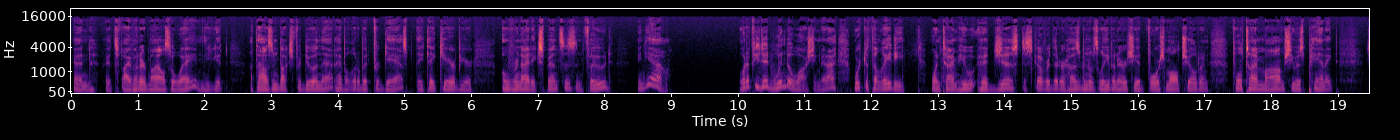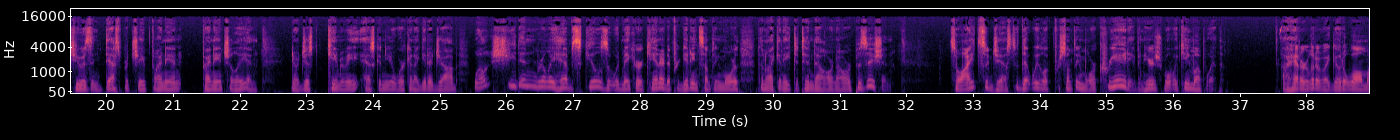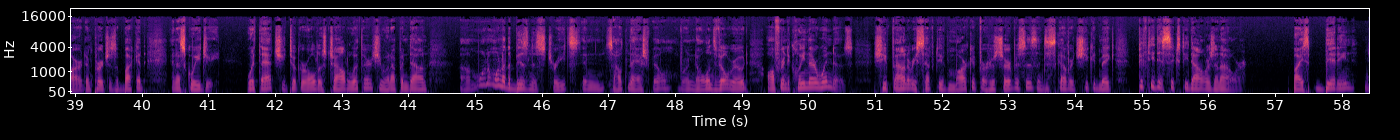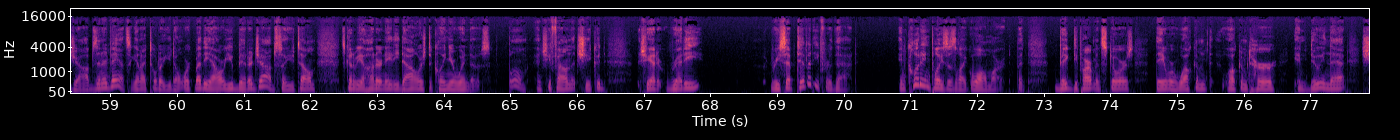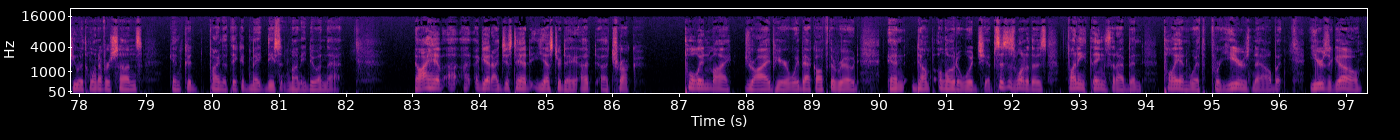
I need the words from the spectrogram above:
and it's 500 miles away and you get a thousand bucks for doing that, have a little bit for gas, but they take care of your overnight expenses and food. And yeah, what if you did window washing, man? I worked with a lady one time who had just discovered that her husband was leaving her. She had four small children, full time mom. She was panicked. She was in desperate shape finan- financially and, you know, just came to me asking, you know, where can I get a job? Well, she didn't really have skills that would make her a candidate for getting something more than like an eight to ten dollar an hour position. So I suggested that we look for something more creative, and here's what we came up with. I had her literally go to Walmart and purchase a bucket and a squeegee. With that, she took her oldest child with her. She went up and down um, one, one of the business streets in South Nashville, over in Nolensville Road, offering to clean their windows. She found a receptive market for her services and discovered she could make fifty to sixty dollars an hour by bidding jobs in advance. Again, I told her you don't work by the hour, you bid a job. So you tell them it's going to be $180 to clean your windows. Boom. And she found that she could, she had ready receptivity for that, including places like Walmart. But big department stores, they were welcomed, welcomed her in doing that. She, with one of her sons, again, could find that they could make decent money doing that. Now, I have, uh, again, I just had yesterday a, a truck pull in my drive here way back off the road and dump a load of wood chips. This is one of those funny things that I've been playing with for years now, but years ago,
